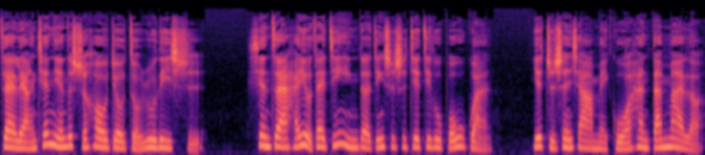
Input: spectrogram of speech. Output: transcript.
在两千年的时候就走入历史。现在还有在经营的金氏世界纪录博物馆，也只剩下美国和丹麦了。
